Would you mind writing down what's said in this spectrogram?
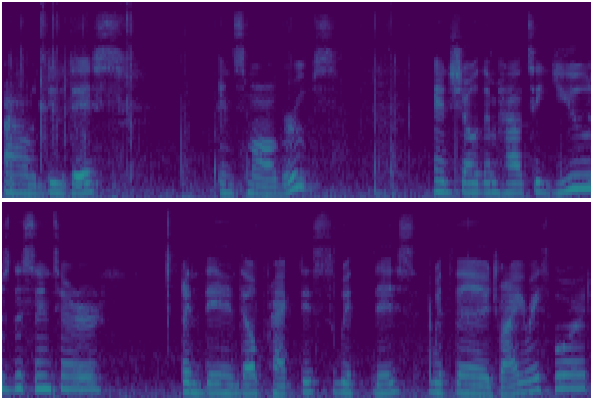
I'll do this in small groups and show them how to use the center and then they'll practice with this with the dry erase board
